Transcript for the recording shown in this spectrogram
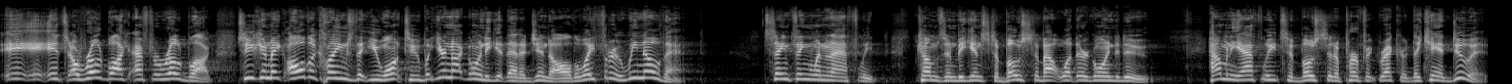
It's a roadblock after roadblock. So you can make all the claims that you want to, but you're not going to get that agenda all the way through. We know that. Same thing when an athlete comes and begins to boast about what they're going to do. How many athletes have boasted a perfect record? They can't do it.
